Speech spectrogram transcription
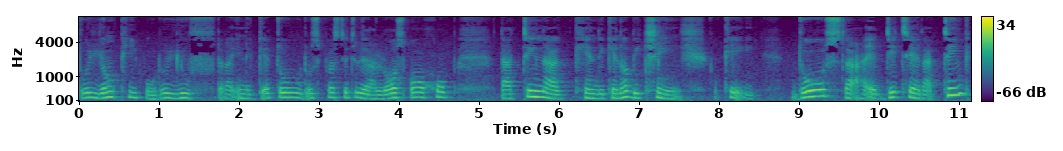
those young people, those youth that are in the ghetto, those prostitutes that are lost all hope, that thing that can they cannot be changed. Okay. Those that are addicted that think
